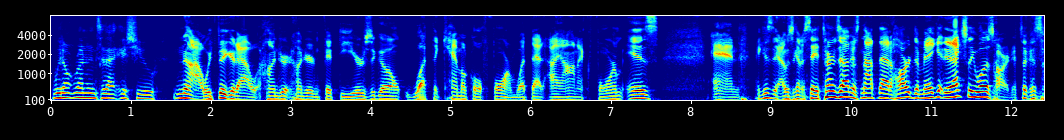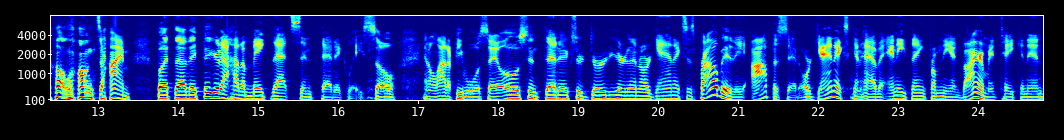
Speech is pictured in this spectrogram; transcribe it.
we don't run into that issue. No, we figured out 100, 150 years ago what the chemical form, what that ionic form is. And I guess I was going to say, it turns out it's not that hard to make it. It actually was hard. It took us a long time, but uh, they figured out how to make that synthetically. So, and a lot of people will say, oh, synthetics are dirtier than organics. It's probably the opposite. Organics can have anything from the environment taken in.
